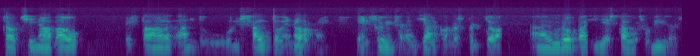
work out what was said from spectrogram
claro, China ha dado, está dando un salto enorme en su diferencial con respecto a Europa y Estados Unidos.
